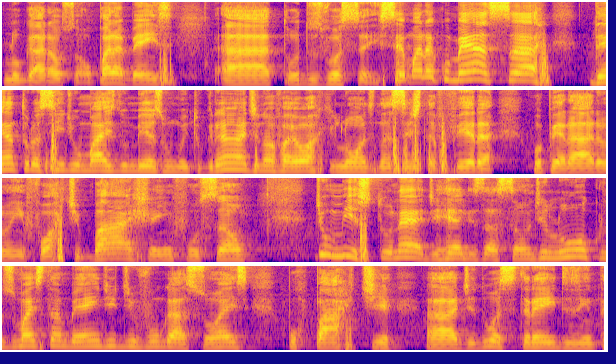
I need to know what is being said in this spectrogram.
lugar ao sol. Parabéns a todos vocês. Semana começa dentro assim de um mais do mesmo muito grande. Nova York e Londres na sexta-feira operaram em forte baixa em função de um misto né, de realização de lucros, mas também de divulgações por parte ah, de duas trades internacionais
